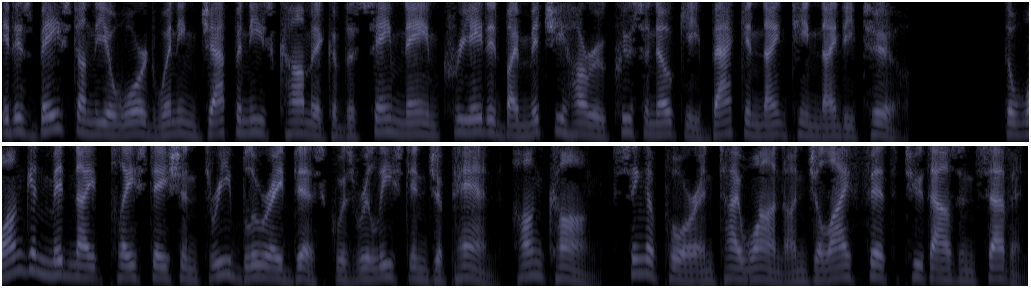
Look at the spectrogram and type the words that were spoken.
It is based on the award-winning Japanese comic of the same name created by Michiharu Kusunoki back in 1992. The Wangan Midnight PlayStation 3 Blu-ray disc was released in Japan, Hong Kong, Singapore and Taiwan on July 5, 2007.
